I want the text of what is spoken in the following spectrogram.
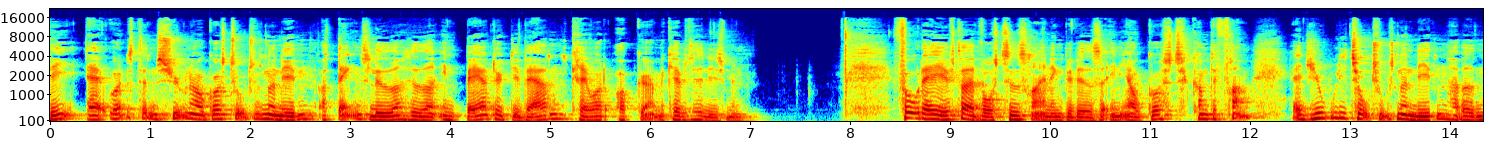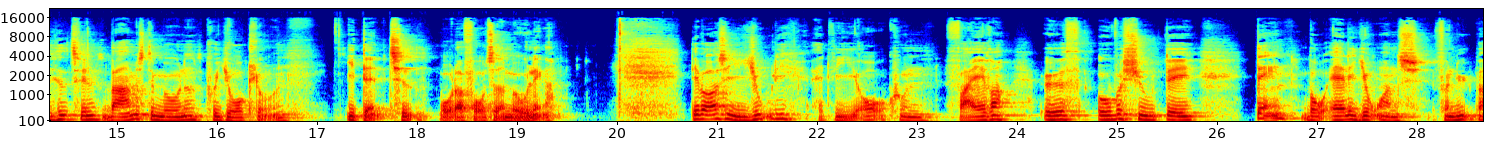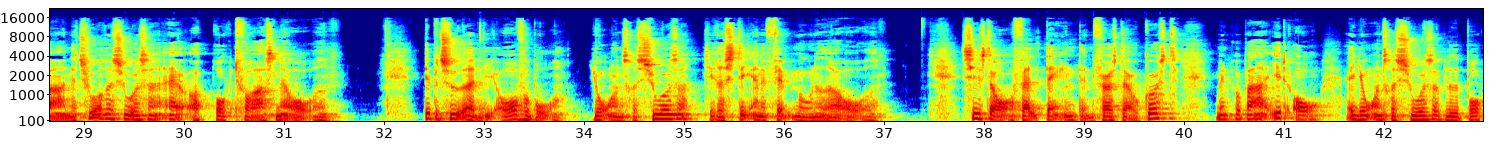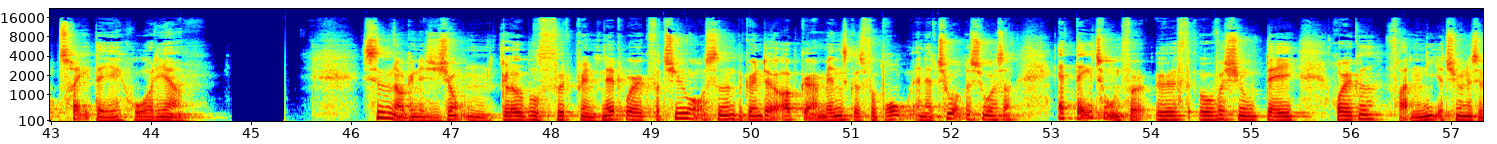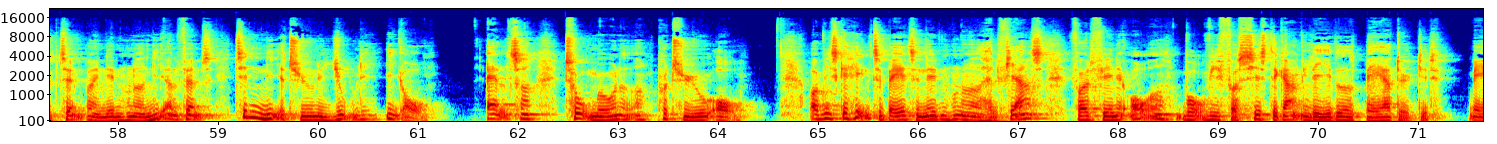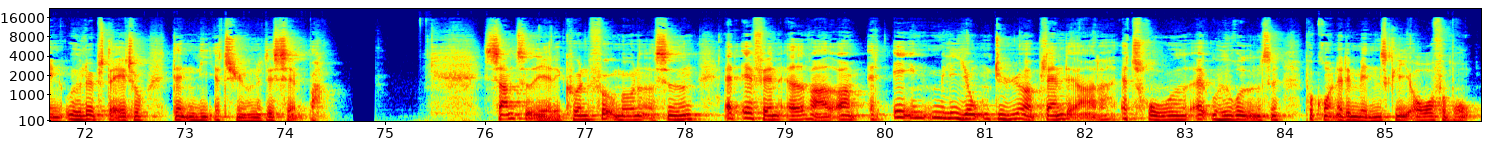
Det er onsdag den 7. august 2019, og dagens leder hedder En bæredygtig verden kræver et opgør med kapitalismen. Få dage efter, at vores tidsregning bevægede sig ind i august, kom det frem, at juli 2019 har været den hidtil varmeste måned på jordkloden. I den tid, hvor der er foretaget målinger. Det var også i juli, at vi i år kunne fejre Earth Overshoot Day, dagen, hvor alle jordens fornybare naturressourcer er opbrugt for resten af året. Det betyder, at vi overforbruger jordens ressourcer de resterende 5 måneder af året. Sidste år faldt dagen den 1. august, men på bare et år er jordens ressourcer blevet brugt tre dage hurtigere. Siden organisationen Global Footprint Network for 20 år siden begyndte at opgøre menneskets forbrug af naturressourcer, er datoen for Earth Overshoot Day rykket fra den 29. september i 1999 til den 29. juli i år. Altså to måneder på 20 år. Og vi skal helt tilbage til 1970 for at finde året, hvor vi for sidste gang levede bæredygtigt, med en udløbsdato den 29. december. Samtidig er det kun få måneder siden, at FN advarede om, at 1 million dyre- og plantearter er troet af udryddelse på grund af det menneskelige overforbrug.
